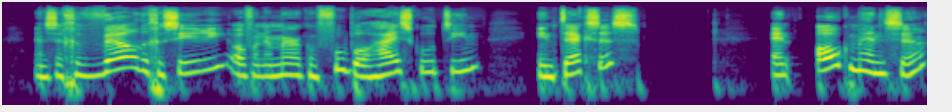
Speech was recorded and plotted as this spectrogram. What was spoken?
En het is een geweldige serie over een American Football High School team in Texas. En ook mensen,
